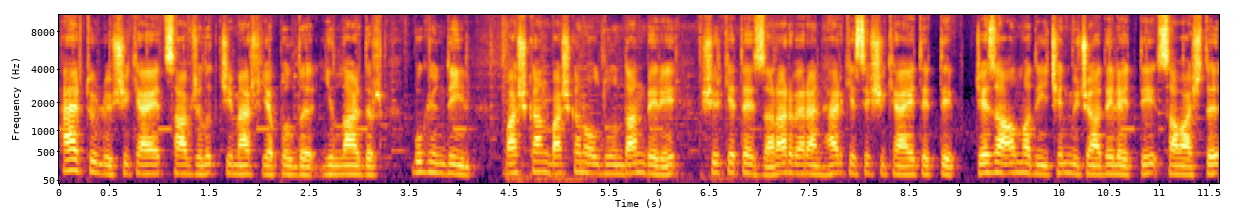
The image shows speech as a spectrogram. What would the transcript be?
Her türlü şikayet, savcılık, cimer yapıldı yıllardır. Bugün değil, başkan başkan olduğundan beri şirkete zarar veren herkesi şikayet etti. Ceza almadığı için mücadele etti, savaştı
